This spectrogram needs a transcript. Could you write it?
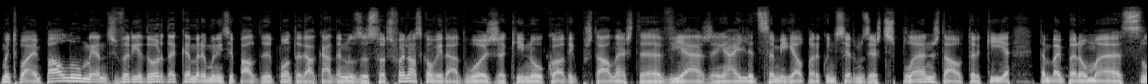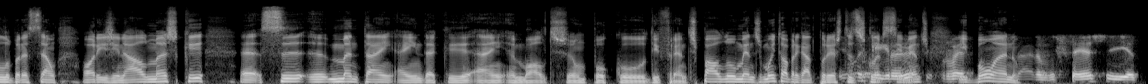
Muito bem. Paulo Mendes, vereador da Câmara Municipal de Ponta Delgada, nos Açores, foi nosso convidado hoje aqui no Código Postal, nesta viagem à Ilha de São Miguel, para conhecermos estes planos da autarquia, também para uma celebração original, mas que uh, se uh, mantém, ainda que em moldes um pouco diferentes. Paulo Mendes, muito obrigado por estes esclarecimentos e bom ano. A vocês e a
